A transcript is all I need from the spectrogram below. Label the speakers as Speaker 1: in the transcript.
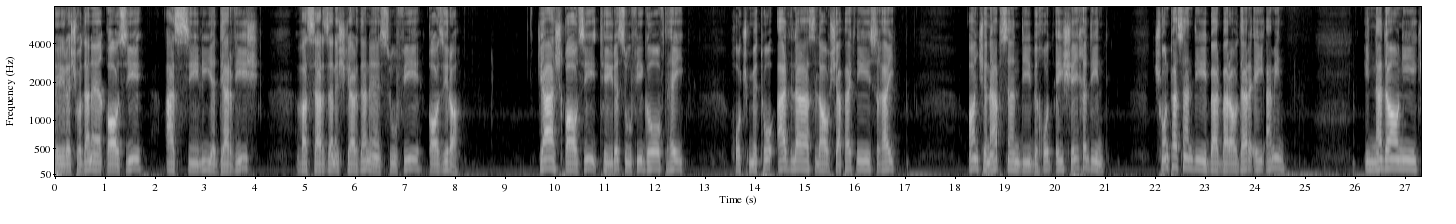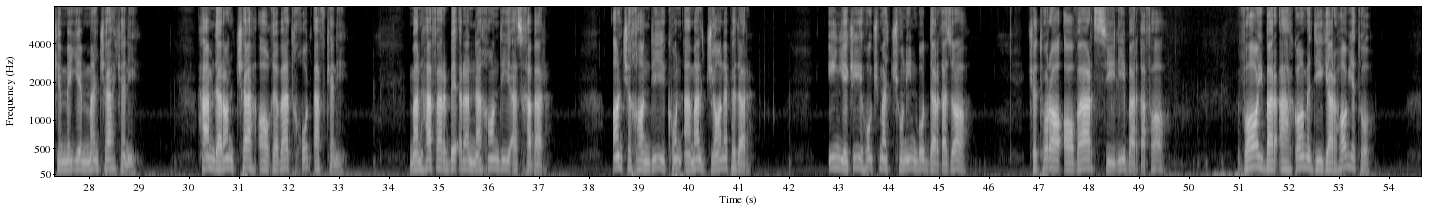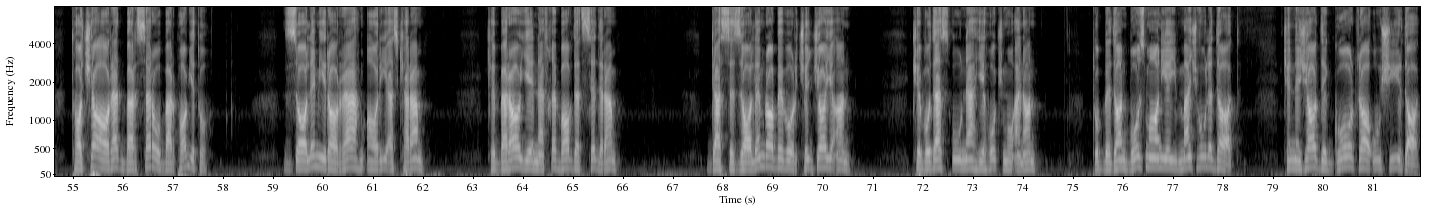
Speaker 1: تیره شدن قاضی از سیلی درویش و سرزنش کردن صوفی قاضی را. گشت قاضی تیره صوفی گفت هی حکم تو عدل است لا شپک نیست غی. آنچه نپسندی به خود ای شیخ دین چون پسندی بر برادر ای امین. این ندانی که می من چه کنی؟ هم در آن چه عاقبت خود افکنی. من حفر بئرا نخواندی از خبر. آنچه خواندی کن عمل جان پدر. این یکی حکمت چنین بود در قضا که تو را آورد سیلی بر قفا. وای بر احکام دیگرهای تو تا چه آرد بر سر و بر پای تو. ظالمی را رحم آری از کرم که برای نفقه بابدت سه درم. دست ظالم را ببر چه جای آن که بودست او نهی حکم و انان تو بدان بزمانی مجهول داد که نژاد گرگ را او شیر داد.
